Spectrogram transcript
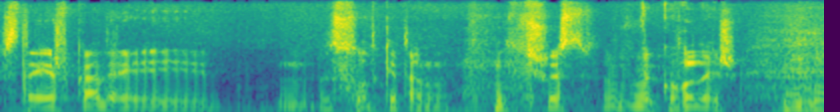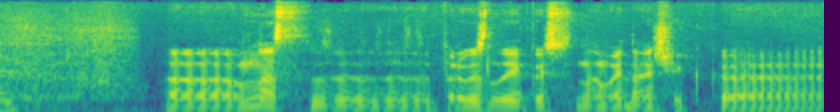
стаєш в кадрі і сутки там щось виконуєш? Е, У нас е, привезли якось на майданчик е,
